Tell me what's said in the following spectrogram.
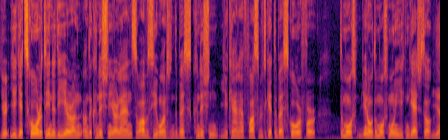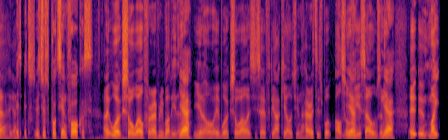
you you get scored at the end of the year on, on the condition of your land. So obviously you want it in the best condition you can have possible to get the best score for the most you know the most money you can get. So Yeah. Yeah. it, it, it just puts you in focus. and it works so well for everybody. Then. Yeah. You know, it works so well, as you say, for the archaeology and the heritage, but also Yeah. for yourselves. And Yeah. it, it might,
